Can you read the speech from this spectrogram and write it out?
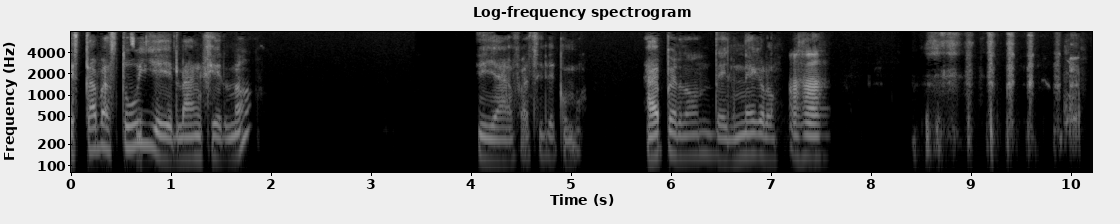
estabas tú Sí. y el ángel, ¿no? Y ya fue así de como, ah, perdón, del negro. Ajá.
